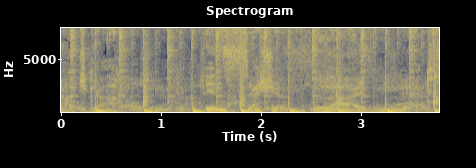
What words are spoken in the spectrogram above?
Kachka. In session, live mix.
